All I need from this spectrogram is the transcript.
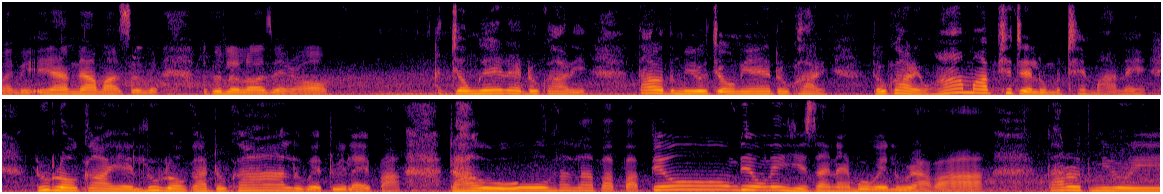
မယ်လေအရင်များမှဆိုလို့အခုလောလောဆယ်တော့ ကြုံခဲ့တဲ့ဒုက္ခတွေတားတို့သမီးတို့ကြုံနေတဲ့ဒုက္ခတွေဒုက္ခတွေဟာမှဖြစ်တယ်လို့မထင်ပါနဲ့လူလောကရဲ့လူလောကဒုက္ခလို့ပဲတွေးလိုက်ပါဒါကိုလှလှပပပြုံးပြုံးလေးရင်ဆိုင်နိုင်ဖို့ပဲလိုတာပါတားတို့သမီးတို့ရေ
